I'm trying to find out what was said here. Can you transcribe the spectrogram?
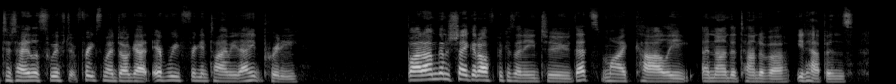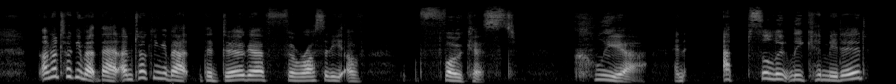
to Taylor Swift. It freaks my dog out every friggin' time. It ain't pretty. But I'm going to shake it off because I need to. That's my Kali Ananda Tandava. It happens. I'm not talking about that. I'm talking about the Durga ferocity of focused, clear, and absolutely committed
